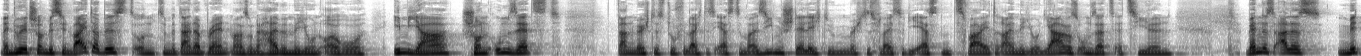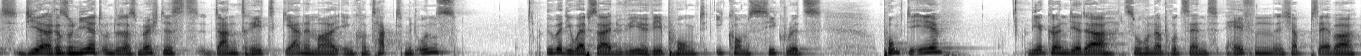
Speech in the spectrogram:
Wenn du jetzt schon ein bisschen weiter bist und mit deiner Brand mal so eine halbe Million Euro im Jahr schon umsetzt, dann möchtest du vielleicht das erste Mal siebenstellig, du möchtest vielleicht so die ersten zwei, drei Millionen Jahresumsatz erzielen wenn es alles mit dir resoniert und du das möchtest, dann dreht gerne mal in Kontakt mit uns über die Website www.ecomsecrets.de. Wir können dir da zu 100% helfen. Ich habe selber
